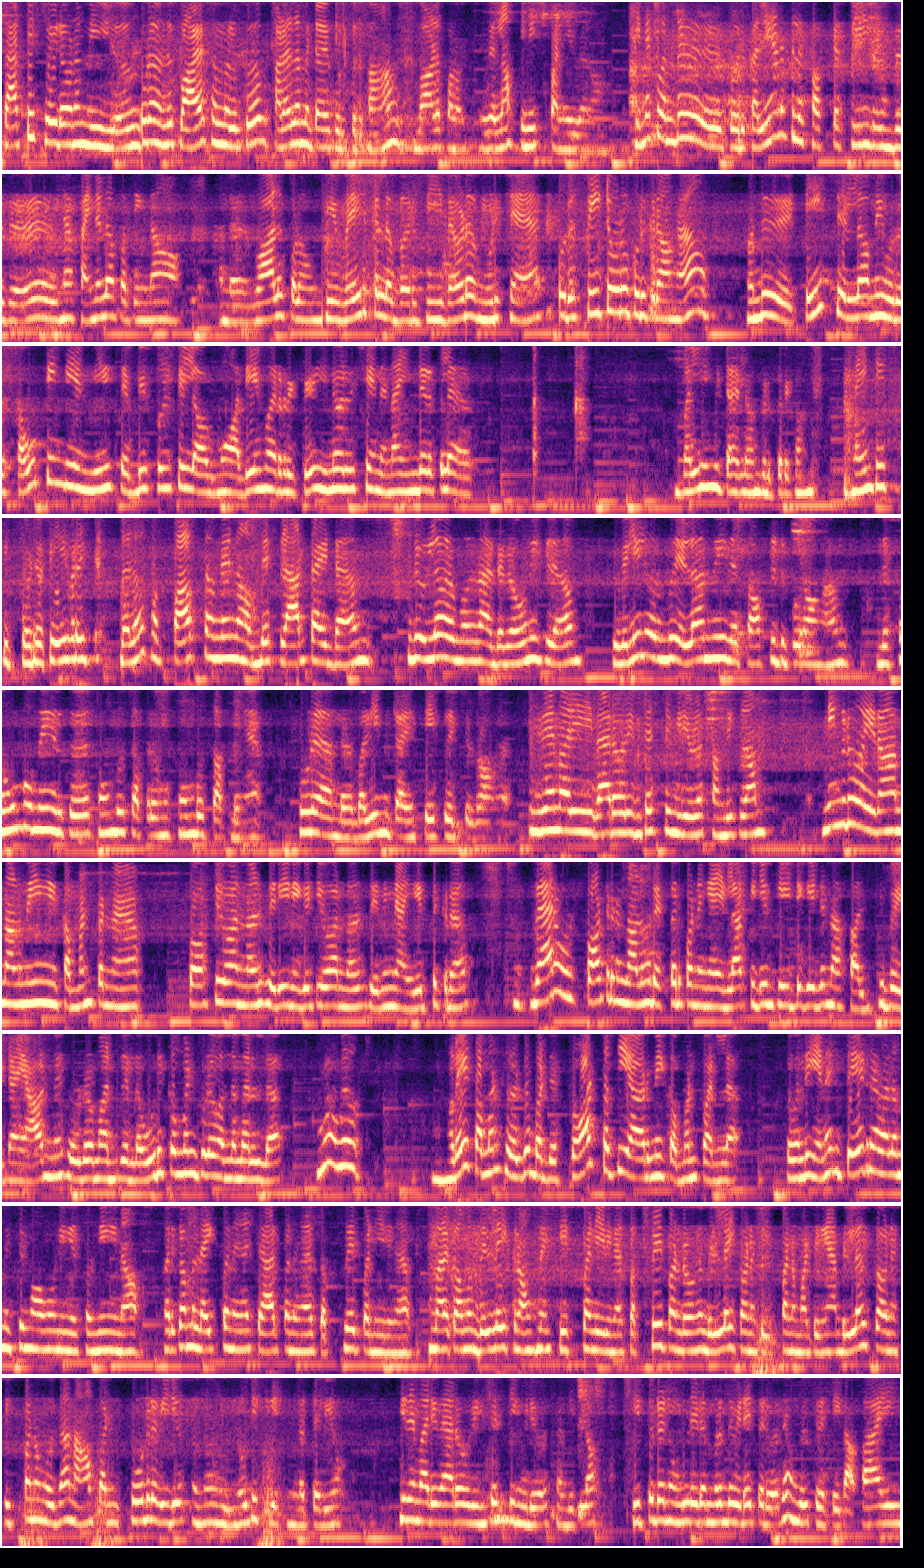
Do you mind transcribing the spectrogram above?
சாட்டிஸ்ஃபைடான மீல் கூட வந்து பாயசம் இருக்கு. கடலை மிட்டாய் கொடுத்துருக்கான். வாழைப்பழம். இதெல்லாம் ஃபினிஷ் பண்ணிடுவேன் நான். எனக்கு வந்து இப்போ ஒரு கல்யாணத்துல சாப்பிட்ட ஃபீல் இருந்தது. ஏன்னா ஃபைனலா பாத்தீங்கன்னா அந்த வாழைப்பழம் வேர்க்கல்ல பருப்பி இதோட முடிச்சேன். ஒரு ஸ்வீட்டோட கொடுக்குறாங்க. வந்து டேஸ்ட் எல்லாமே ஒரு சவுத் இந்தியன் மீல்ஸ் எப்படி ஃபுல்ஃபில் ஆகுமோ அதே மாதிரி இருக்கு. இன்னொரு விஷயம் என்னன்னா இந்த இடத்துல பல்லி வந்து கொடுத்துருக்காங்க. நைன்டிஸ் கிட்ஸோட ஃபேவரட் இதெல்லாம் பார்த்தவங்க பார்த்தோன்னே நான் அப்படியே ஃபிளாட் ஆயிட்டேன். இது உள்ள வரும்போது நான் அதை கவனிக்கல. வெளியில வரும்போது எல்லாருமே இதை சாப்பிட்டுட்டு போறாங்க. இந்த சோம்புமே இருக்கு. சோம்பு சாப்பிட்றவங்க சோம்பு சாப்பிடுங்க. கூட அந்த பல்லி மிட்டாயை சேர்த்து வச்சிடுவாங்க இதே மாதிரி வேற ஒரு இன்ட்ரெஸ்டிங் வீடியோல சந்திக்கலாம். நீங்களும் எதா இருந்தாலுமே கமெண்ட் பண்ண பாசிட்டிவா இருந்தாலும் சரி நெகட்டிவா இருந்தாலும் சரி நான் ஏத்துக்கிறேன். வேற ஒரு ஸ்பாட் இருந்தாலும் ரெஃபர் பண்ணுங்க. எல்லார்கிட்டயும் கேட்டு கேட்டு நான் கழிச்சு போயிட்டேன். யாருமே சொல்ற மாதிரி தெரியல. ஒரு கமெண்ட் கூட வந்த மாதிரி இல்ல. இன்னும் நிறைய கமெண்ட்ஸ் வருது பட் ஸ்பாட் பத்தி யாருமே கமெண்ட் பண்ணல. ஸோ வந்து எனக்கு தேடுற வேலை மிச்சமாகும். நீங்க சொன்னீங்கன்னா மறக்காம லைக் பண்ணுங்க ஷேர் பண்ணுங்க சப்ஸ்கிரைப் பண்ணிடுங்க. மறக்காம பெல் ஐக்கானை கிளிக் பண்ணிடுங்க. சப்ஸ்கிரைப் பண்றவங்க பெல் ஐக்கானை கிளிக் பண்ண மாட்டீங்க. பெல் ஐக்கானை கிளிக் பண்ணும்போது தான் நான் பண் போடுற வீடியோஸ் வந்து உங்களுக்கு நோட்டிஃபிகேஷன்ல தெரியும். இதே மாதிரி வேற ஒரு இன்ட்ரெஸ்டிங் வீடியோவில் சந்திக்கலாம். இத்துடன் உங்களிடமிருந்து விடைபெறுவது உங்களுக்கு கிருத்திகா. பாய்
